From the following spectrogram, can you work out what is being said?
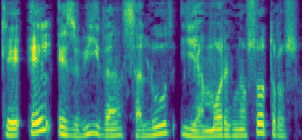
que Él es vida, salud y amor en nosotros,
